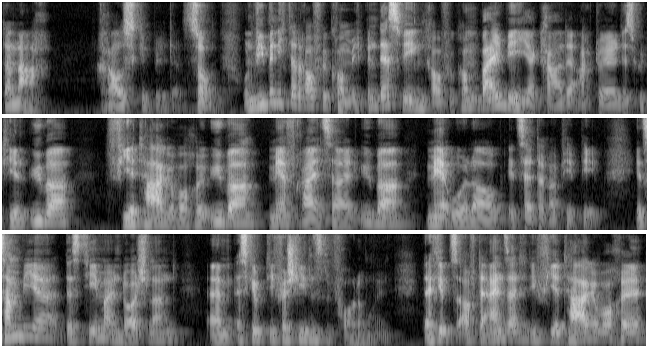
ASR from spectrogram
danach rausgebildet. So, und wie bin ich da drauf gekommen? Ich bin deswegen drauf gekommen, weil wir ja gerade aktuell diskutieren über vier Tage Woche, über mehr Freizeit, über mehr Urlaub etc. pp. Jetzt haben wir das Thema in Deutschland, ähm, es gibt die verschiedensten Forderungen. Da gibt es auf der einen Seite die vier Tage Woche,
